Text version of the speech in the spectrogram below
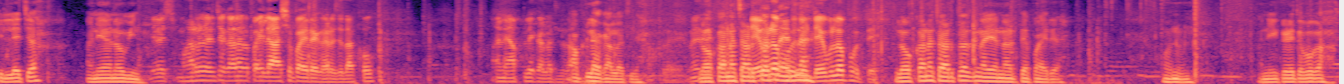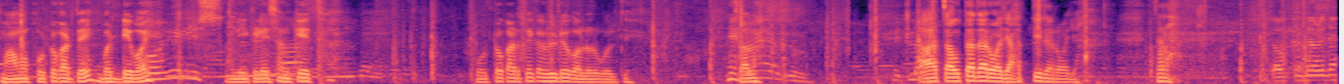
किल्ल्याच्या आणि या नवीन. यश महाराजांच्या काळात पहिल्या अशा पायऱ्या करायच्या दाखव. आणि आपल्या काळातल्या आपल्या काळातल्या. लोकांना चढतात डेव्हलप नाहीत ना. होते डेव्हलप होते. लोकांना चढताच नाही येणार त्या पायऱ्या. म्हणून. आणि इकडे ते बघा मामा फोटो काढते बड्डे बॉय आणि इकडे संकेत. फोटो काढते का व्हिडिओ कॉलवर बोलते चला. हा चौथा दरवाजा हत्ती दरवाजा. चला. चौथ्या दरवाजा.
